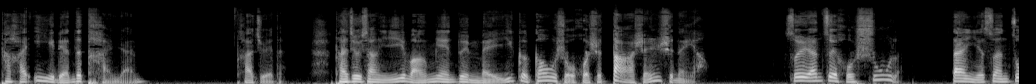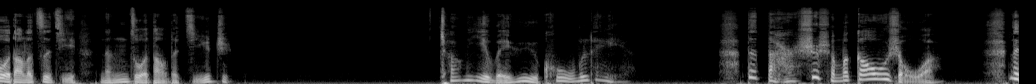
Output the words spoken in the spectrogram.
他还一脸的坦然。他觉得，他就像以往面对每一个高手或是大神时那样，虽然最后输了，但也算做到了自己能做到的极致。张一伟欲哭无泪呀，那哪是什么高手啊？那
